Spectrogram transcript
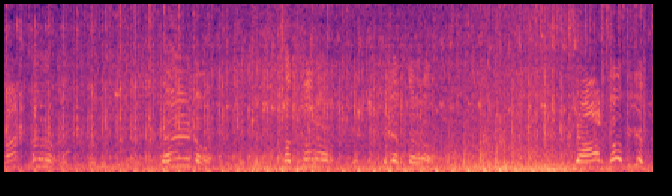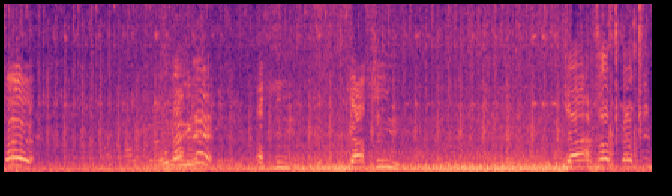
60 65 70 75 475 ਹੋ ਲੱਗਦੇ 80 81 485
